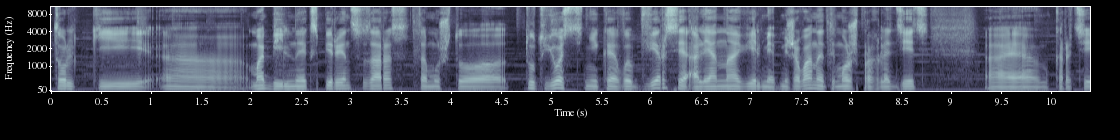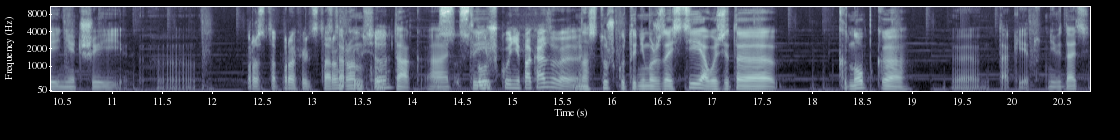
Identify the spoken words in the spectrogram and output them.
толькі э, мабільны эксперыенс зараз тому что тут ёсць нейкая веб-версія але она вельмі абмежаваная. Ты можешь праглядзець э, карацей нечый э, просто профіль старонку так стужку ты... не показываю на стужку ты не можешь зайсці а вось это кнопка Э, так я тут не відаць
